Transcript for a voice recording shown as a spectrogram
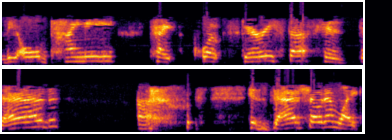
the old timey type quote scary stuff his dad uh, his dad showed him like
